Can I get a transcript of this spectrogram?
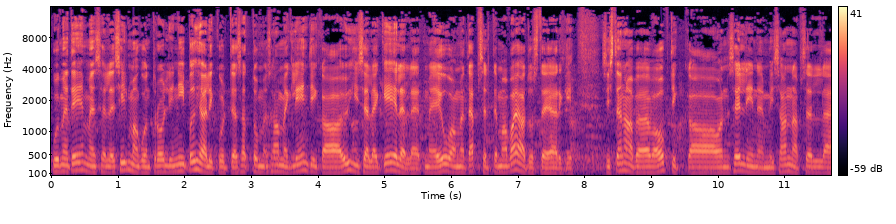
kui me teeme selle silmakontrolli nii põhjalikult ja satume, saame kliendiga ühisele keelele, et me jõuame täpselt tema vajaduste järgi, siis tänapäeva optika on selline, mis annab selle,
